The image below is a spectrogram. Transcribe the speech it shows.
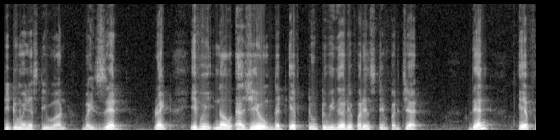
T 2 minus T 1 by Z right. If we now assume that f 2 to be the reference temperature, then f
